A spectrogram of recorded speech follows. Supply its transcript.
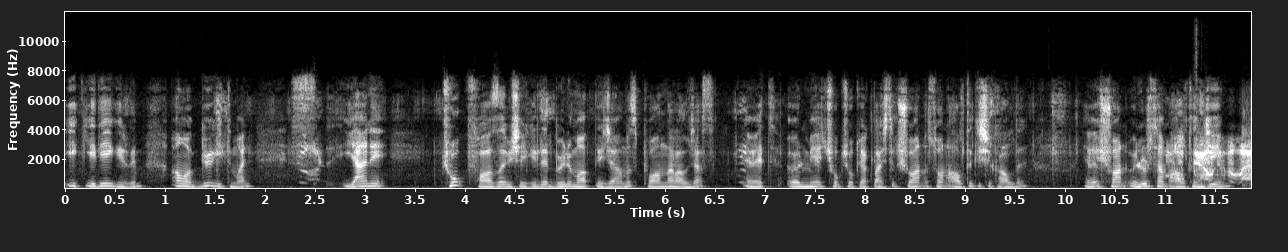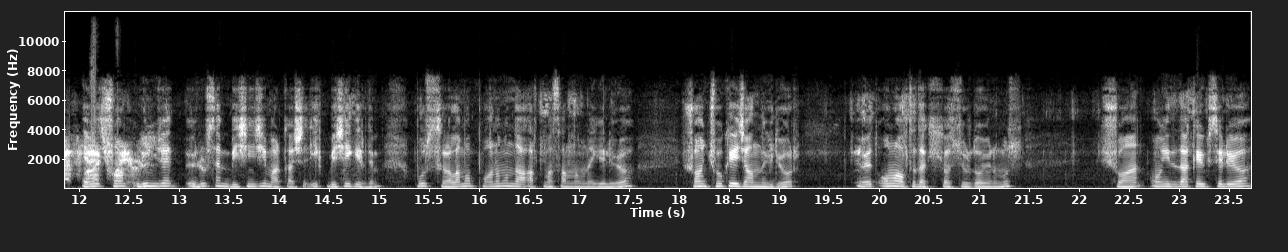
İlk 7'ye girdim ama büyük ihtimal yani çok fazla bir şekilde bölüm atlayacağımız puanlar alacağız. Evet ölmeye çok çok yaklaştık. Şu an son 6 kişi kaldı. Evet şu an ölürsem Down to 6.yim. the last five Evet şu an ölünce ölürsem 5.yim arkadaşlar. İlk 5'e girdim. Bu sıralama puanımın da artması anlamına geliyor. Şu an çok heyecanlı gidiyor. Evet 16 dakika sürdü oyunumuz. Şu an 17 dakika yükseliyor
